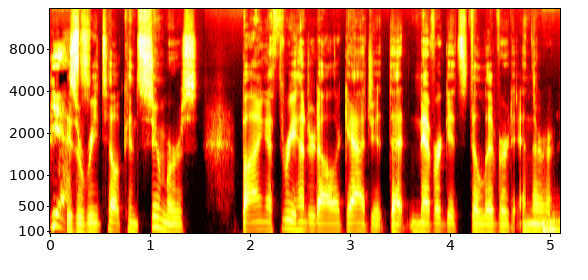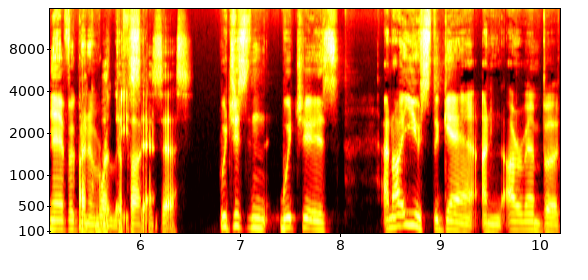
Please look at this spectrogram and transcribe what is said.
Yes. These are retail consumers buying a three hundred dollar gadget that never gets delivered, and they're never going like, to what release the fuck it. is this? Which is which is, and I used to get, and I remember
